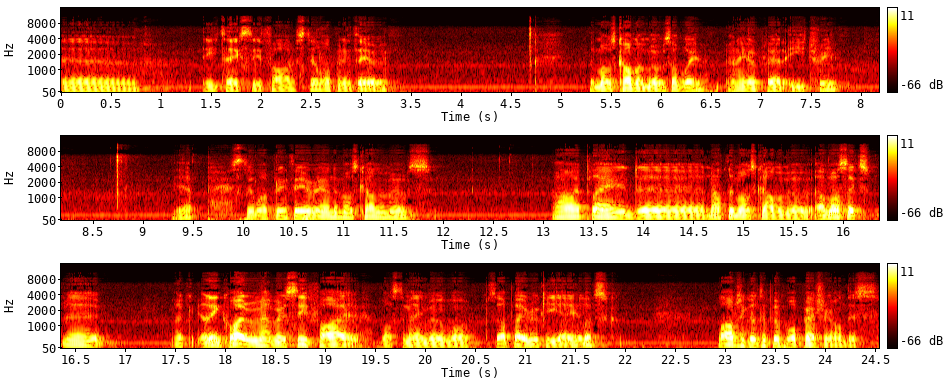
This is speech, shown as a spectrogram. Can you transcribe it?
uh, e takes d5, still open in theory. The most common moves, I believe. And here I played e3. Yep, still opening theory and the most common moves. I played uh, not the most common move. I was uh, I, didn't quite remember c5 was the main move, or, so I played rook e8. It looks logical to put more pressure on this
